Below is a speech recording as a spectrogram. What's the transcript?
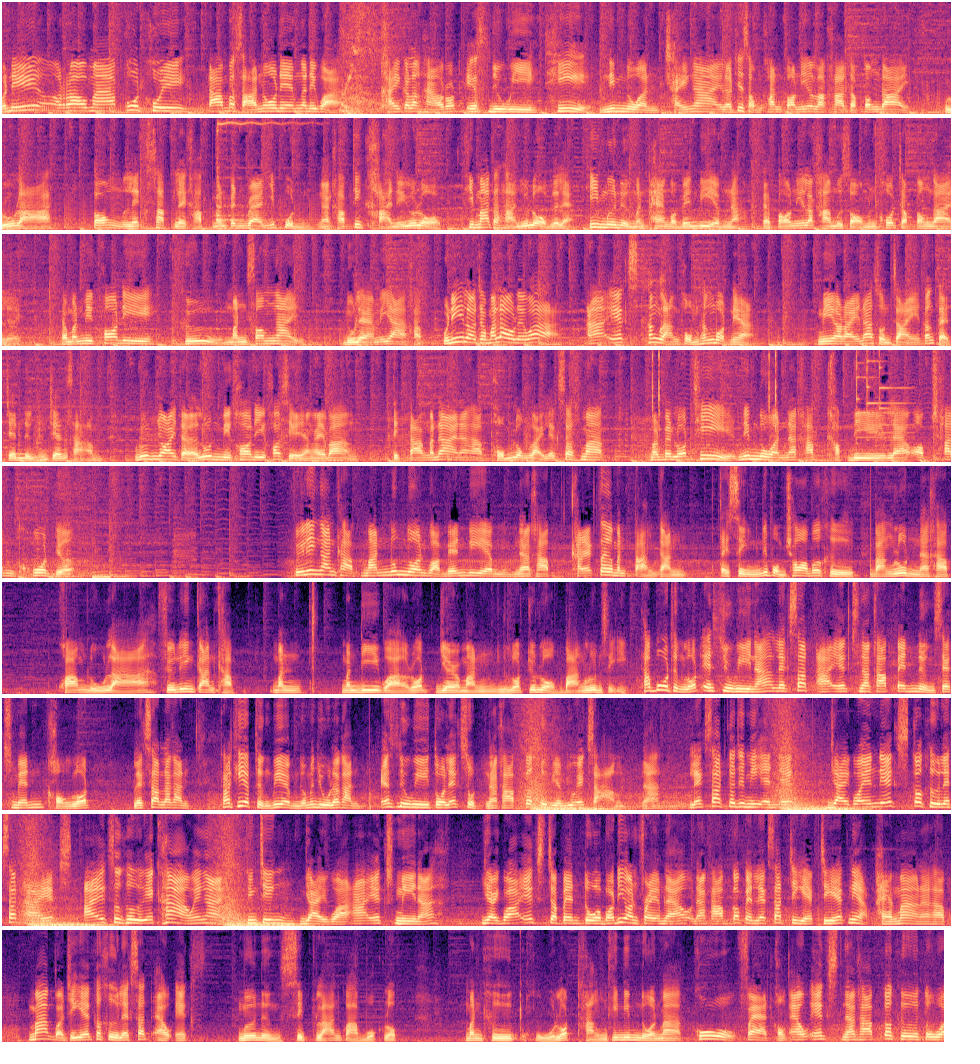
วันนี้เรามาพูดคุยตามภาษาโนเนมกันดีกว่า ใครกำลังหารถ SUV ที่นิ่มนวลใช้ง่าย แล้วที่สำคัญตอนนี้ราคาจับต้องได้หรูหราต้องเล็กซัสเลยครับ มันเป็นแบรนด์ญี่ปุ่นนะครับที่ขายในยุโรปที่มาตรฐานยุโรปเลยแหละ ที่มือหนึ่งมันแพงกว่าเบนซ์บีเอ็มนะ แต่ตอนนี้ราคามือสองมันโคตรจับต้องได้เลย แต่มันมีข้อดีคือมันซ่อมง่ายดูแลไม่ยากครับ วันนี้เราจะมาเล่าเลยว่า RX ข้างหลังผมทั้งหมดเนี่ย มีอะไรน่าสนใจตั้งแต่ Gen 1 ถึง Gen 3 รุ่นย่อยแต่ละรุ่นมีข้อดีข้อเสียยังไงบ้าง ติดตามกันได้นะครับ ผมลงไหล Lexus มาก มันเป็นรถที่นิ่มนวลนะครับ ขับดีแล้วออปชั่นโคตรเยอะฟีลลิ่งการขับมันนุ่มนวลกว่าเบนซ์บีเอ็มนะครับคาแรคเตอร์มันต่างกัน แต่สิ่งที่ผมชอบก็คือบางรุ่นนะครับ ความหรูหราฟีลลิ่งการขับมัน มันดีกว่ารถเยอรมัน หรือรถยุโรปบางรุ่นสิอีก ถ้าพูดถึงรถ SUV นะ Lexus RX นะครับ เป็น1 segment ของรถ Lexus แล้วกัน ถ้าเทียบถึง BMW แล้วกัน SUV ตัวเล็กสุดนะครับ ก็คือ BMW X3 นะ Lexus ก็จะมี NX ใหญ่กว่า NX ก็คือ Lexus RX RX ก็คือ X5 ง่ายๆ จริงๆ ใหญ่กว่า RX มีนะ ใหญ่กว่า X จะเป็นตัว body on frame แล้วนะครับ ก็เป็น Lexus GX GX เนี่ยแพงมากนะครับ มากกว่า GX ก็คือ Lexus LX มือหนึ่ง10 ล้านกว่าบวกลบ มันคือหูรถถังที่นิ่มนวลมาก คู่แฝดของ LX นะครับ ก็คือตัว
